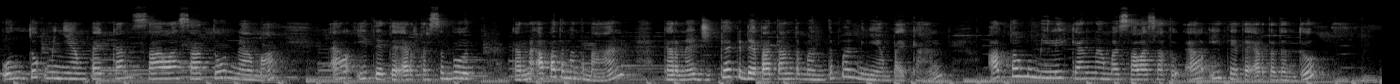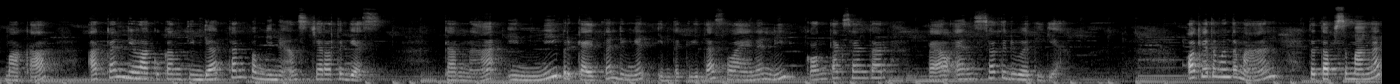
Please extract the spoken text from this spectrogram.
untuk menyampaikan salah satu nama LITTR tersebut. Karena apa teman-teman? Karena jika kedapatan teman-teman menyampaikan atau memilihkan nama salah satu LITTR tertentu, maka akan dilakukan tindakan pembinaan secara tegas karena ini berkaitan dengan integritas layanan di kontak center PLN 123. Oke teman-teman, tetap semangat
